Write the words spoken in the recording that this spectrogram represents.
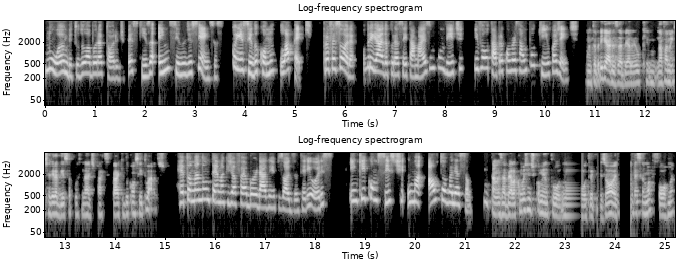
no âmbito do Laboratório de Pesquisa em Ensino de Ciências, conhecido como LAPEC. Professora, obrigada por aceitar mais um convite e voltar para conversar um pouquinho com a gente. Muito obrigada, Isabela. Eu que novamente agradeço a oportunidade de participar aqui do Conceituados. Retomando um tema que já foi abordado em episódios anteriores, em que consiste uma autoavaliação? Então, Isabela, como a gente comentou no outro episódio, vai ser uma forma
